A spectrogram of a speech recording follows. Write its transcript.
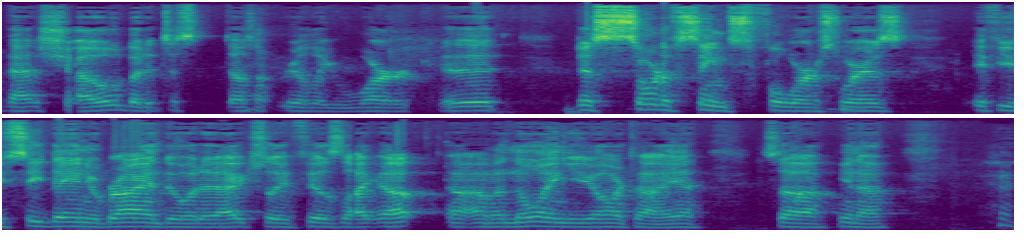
that show, but it just doesn't really work. It just sort of seems forced. Whereas if you see Daniel Bryan do it, it actually feels like, oh, I'm annoying you, aren't I? Yeah. So you know.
